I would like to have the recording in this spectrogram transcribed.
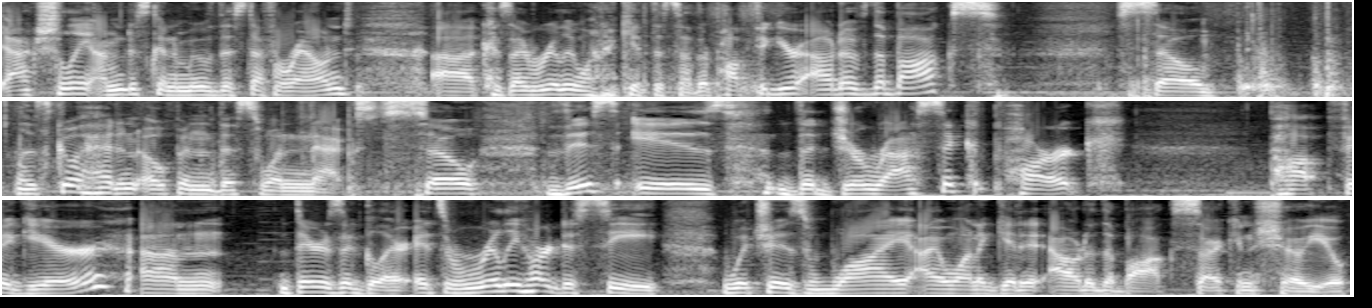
actually, I'm just gonna move this stuff around because uh, I really wanna get this other pop figure out of the box. So let's go ahead and open this one next. So this is the Jurassic Park pop figure. Um, there's a glare. It's really hard to see, which is why I want to get it out of the box so I can show you.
